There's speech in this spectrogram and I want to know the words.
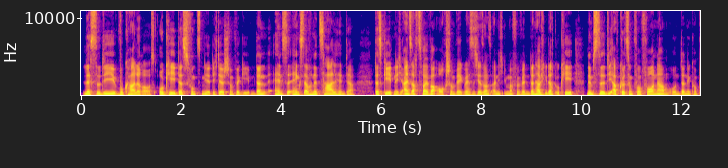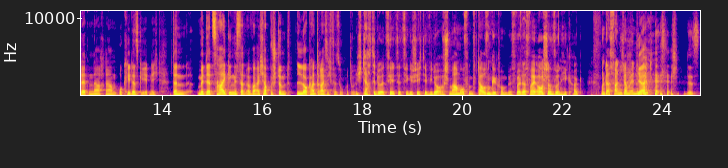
lässt du die Vokale raus. Okay, das funktioniert nicht, der ist schon vergeben. Dann hängst du, hängst du einfach eine Zahl hinter. Das geht nicht. 182 war auch schon weg, weil es ich ja sonst eigentlich immer verwenden. Dann habe ich gedacht, okay, nimmst du die Abkürzung vom Vornamen und dann den kompletten Nachnamen. Okay, das geht nicht. Dann mit der Zahl ging es dann aber. Ich habe bestimmt locker 30 Versuche durch. Ich dachte, du erzählst jetzt die Geschichte, wie du auf Schmarmo 5000 gekommen bist, weil das war ja auch schon so ein Hickhack. Und das fand ich am Ende Ja, gut. das,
